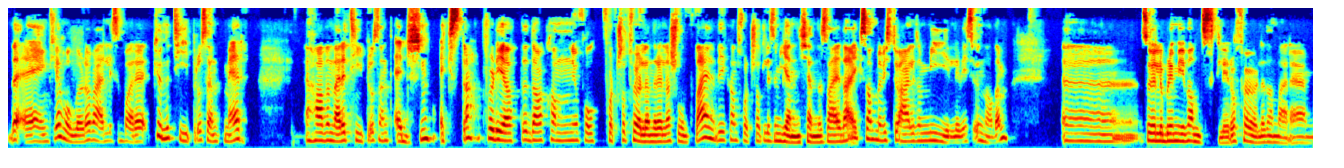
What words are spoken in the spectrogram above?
Det egentlig holder det å være liksom bare kunne 10% mer. Ha den derre 10% edgen ekstra. fordi at da kan jo folk fortsatt føle en relasjon til deg. De kan fortsatt liksom gjenkjenne seg i deg. ikke sant? Men hvis du er liksom milevis unna dem, eh, så vil det bli mye vanskeligere å føle den derre eh,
